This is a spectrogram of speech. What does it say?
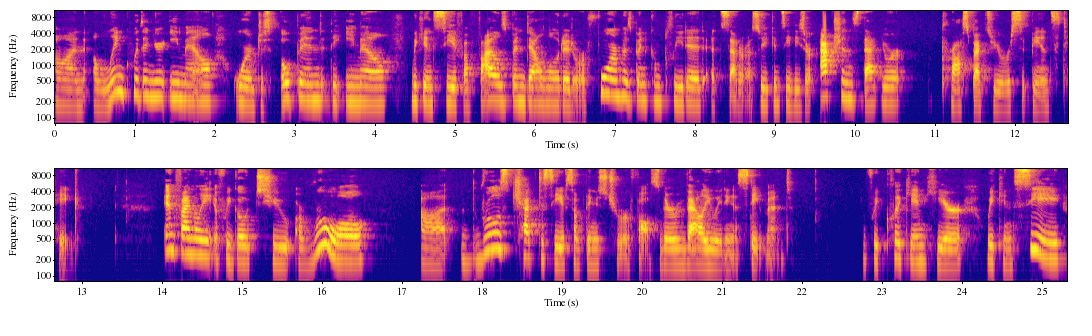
on a link within your email or just opened the email. We can see if a file's been downloaded or a form has been completed, etc. So you can see these are actions that your prospects or your recipients take. And finally, if we go to a rule, uh, rules check to see if something is true or false. So they're evaluating a statement. If we click in here, we can see,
